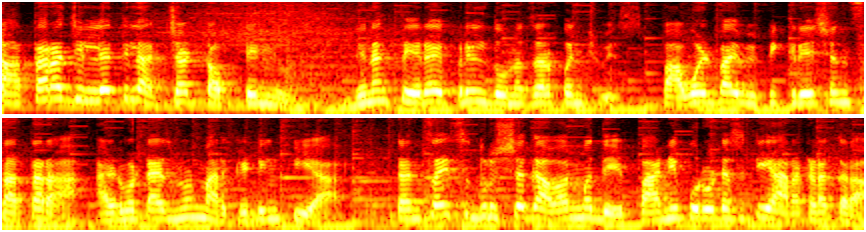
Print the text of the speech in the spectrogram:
सातारा जिल्ह्यातील आजच्या टॉप टेन न्यूज दिनांक तेरा एप्रिल दोन हजार पंचवीस. Powered by VP creation Satara advertisement marketing P R टंचाई सदृश्य गावांमध्ये पाणी पुरवठ्यासाठी आराखडा करा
